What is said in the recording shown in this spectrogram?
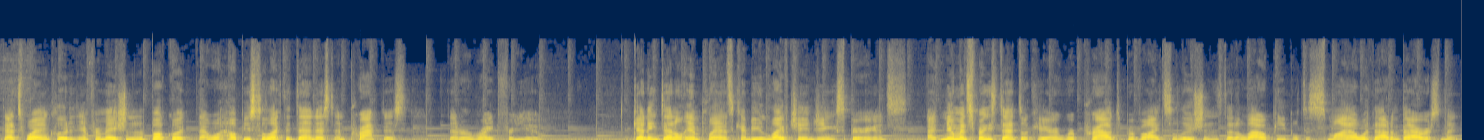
That's why I included information in a booklet that will help you select a dentist and practice that are right for you. Getting dental implants can be a life-changing experience. At Newman Springs Dental Care, we're proud to provide solutions that allow people to smile without embarrassment,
